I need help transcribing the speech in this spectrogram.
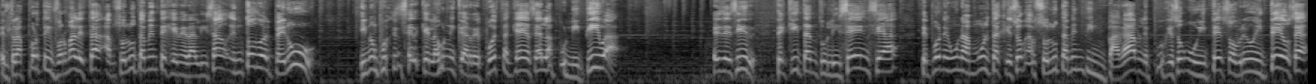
El transporte informal está absolutamente generalizado en todo el Perú. Y no puede ser que la única respuesta que haya sea la punitiva. Es decir, te quitan tu licencia, te ponen unas multas que son absolutamente impagables, porque son UIT sobre UIT, o sea,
